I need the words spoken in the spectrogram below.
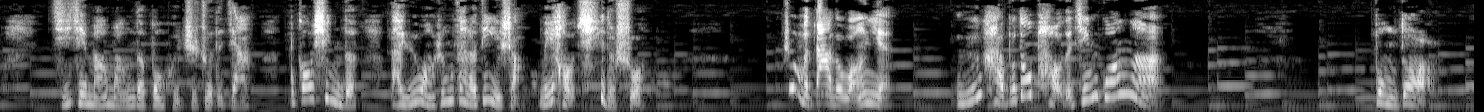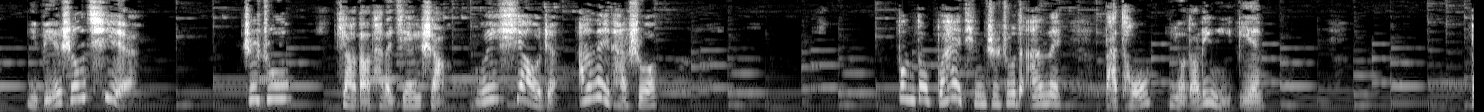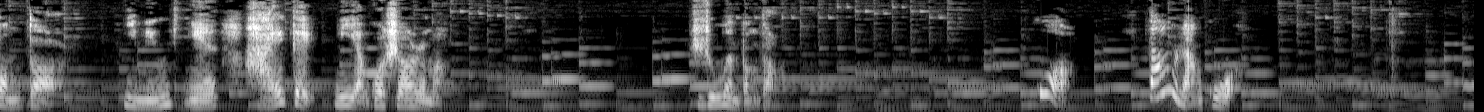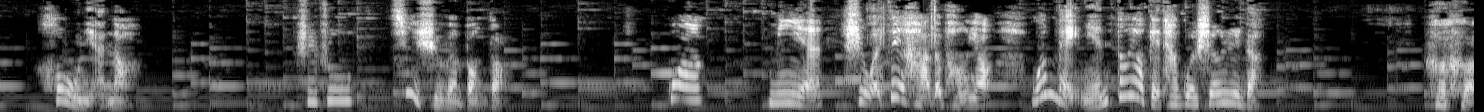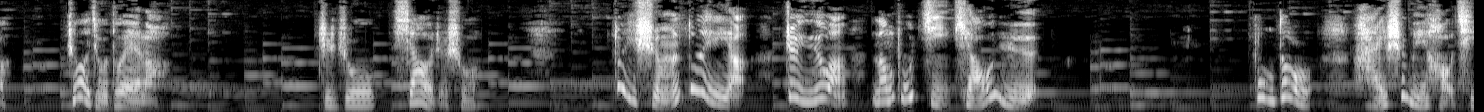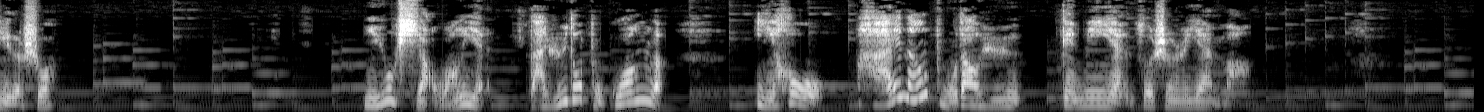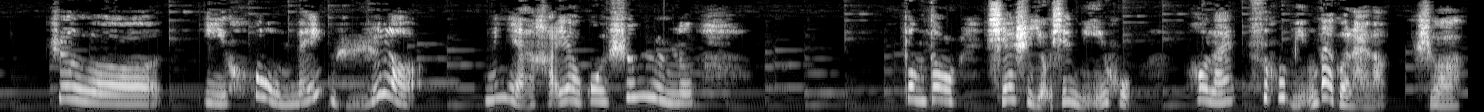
急急忙忙地蹦回蜘蛛的家，不高兴地把渔网扔在了地上，没好气地说：“这么大的网眼，鱼还不都跑得精光啊？”蹦豆，你别生气。蜘蛛跳到他的肩上。微笑着安慰他说：“蹦豆不爱听蜘蛛的安慰，把头扭到另一边。蹦豆，你明年还给眯眼过生日吗？”蜘蛛问蹦豆。“过，当然过。”后年呢？蜘蛛继续问蹦豆。过，眯眼是我最好的朋友，我每年都要给他过生日的。呵呵，这就对了。蜘蛛笑着说：“对什么对呀？这渔网能捕几条鱼？”蹦豆还是没好气地说：“你用小网眼把鱼都捕光了，以后还能捕到鱼给眯眼做生日宴吗？”这以后没鱼了，眯眼还要过生日呢。蹦豆先是有些迷糊。后来似乎明白过来了，说：“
